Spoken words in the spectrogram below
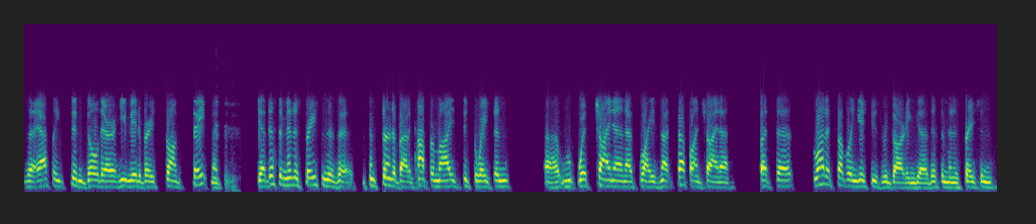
the athletes didn't go there. He made a very strong statement. Yeah, this administration is uh, concerned about a compromise situation uh, with China, and that's why he's not tough on China. But uh, a lot of troubling issues regarding uh, this administration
